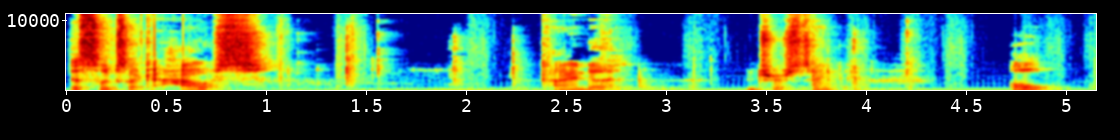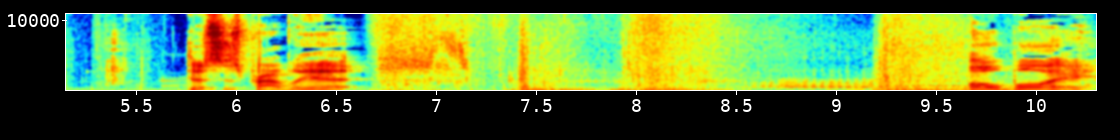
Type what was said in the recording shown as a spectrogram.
This looks like a house. Kinda. Interesting. Oh, this is probably it. Oh boy.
